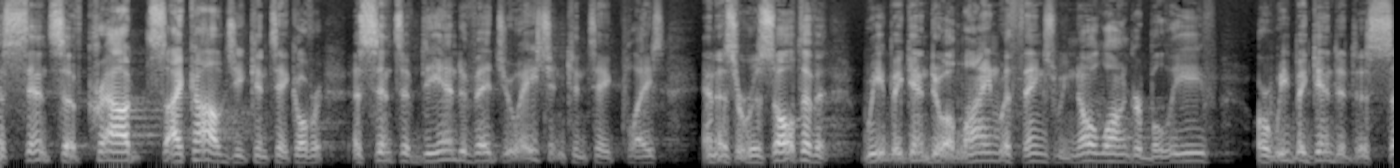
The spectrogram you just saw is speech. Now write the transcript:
a sense of crowd psychology can take over, a sense of de individuation can take place. And as a result of it, we begin to align with things we no longer believe, or we begin to dis-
